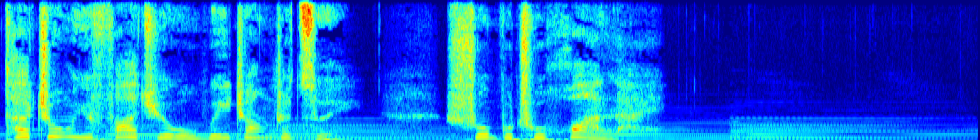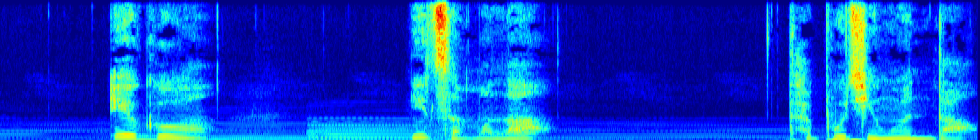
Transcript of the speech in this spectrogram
他终于发觉我微张着嘴，说不出话来。叶哥，你怎么了？他不禁问道。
